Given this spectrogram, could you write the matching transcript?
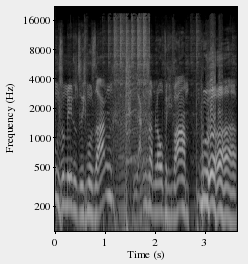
Jungs und Mädels, ich muss sagen, langsam laufe ich warm.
